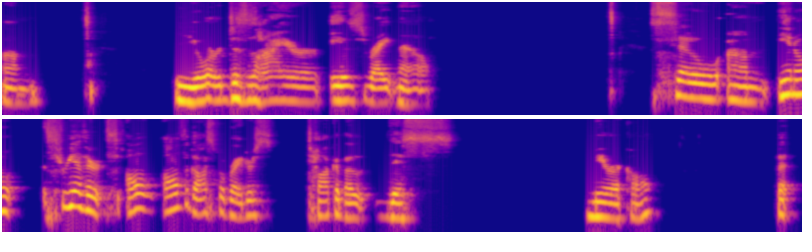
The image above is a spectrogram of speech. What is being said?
um, your desire is right now. So, um, you know, three other, all, all the gospel writers talk about this miracle, but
